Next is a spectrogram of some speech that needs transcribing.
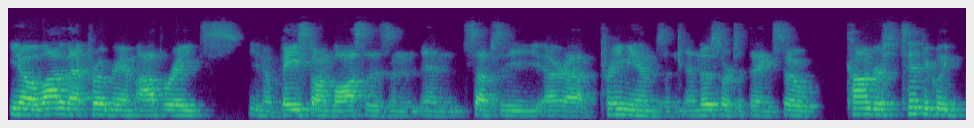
You know, a lot of that program operates, you know, based on losses and, and subsidy or uh, premiums and, and those sorts of things. So Congress typically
